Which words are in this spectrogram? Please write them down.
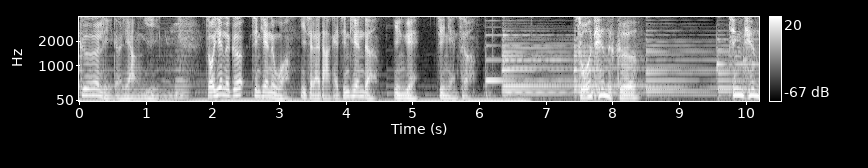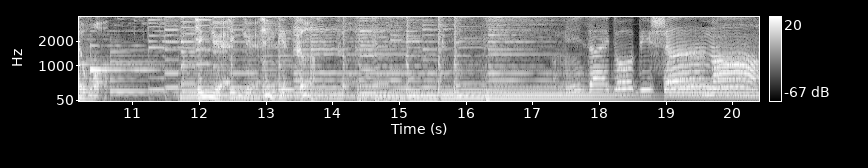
歌里的凉意。昨天的歌，今天的我，一起来打开今天的音乐纪念册。昨天的歌，今天的我。音乐纪念册。你在躲避什么？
